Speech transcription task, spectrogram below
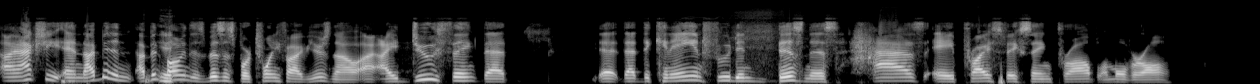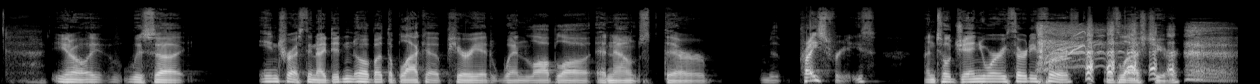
I actually, and I've been in, I've been following this business for 25 years now. I, I do think that that the Canadian food in business has a price fixing problem overall. You know, it was uh, interesting. I didn't know about the blackout period when Loblaw announced their price freeze until January 31st of last year.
